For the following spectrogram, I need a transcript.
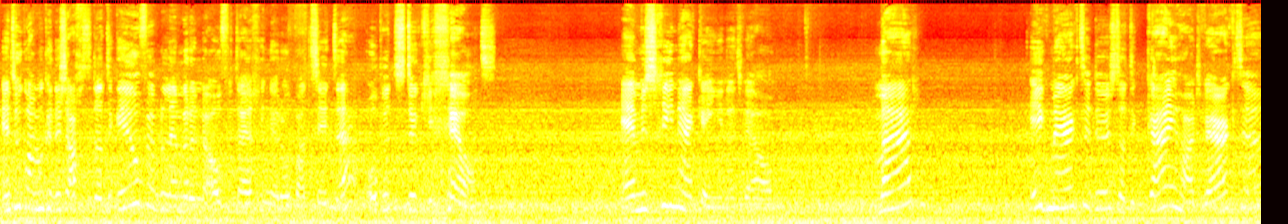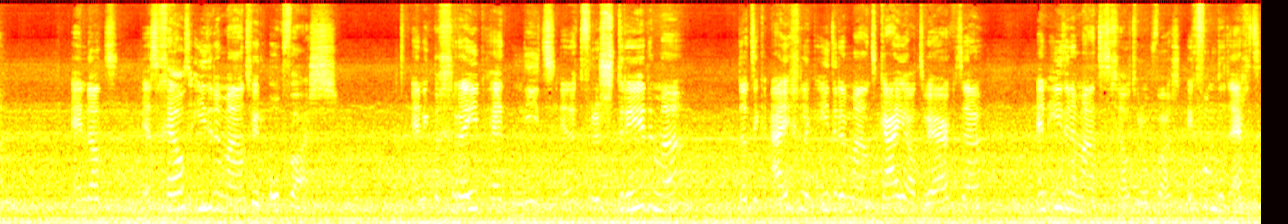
En toen kwam ik er dus achter dat ik heel veel belemmerende overtuigingen erop had zitten. Op het stukje geld. En misschien herken je het wel. Maar ik merkte dus dat ik keihard werkte en dat het geld iedere maand weer op was. En ik begreep het niet. En het frustreerde me dat ik eigenlijk iedere maand keihard werkte en iedere maand het geld weer op was. Ik vond het echt,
